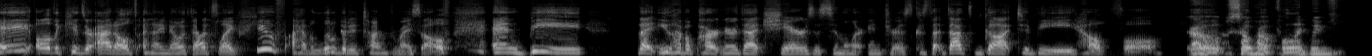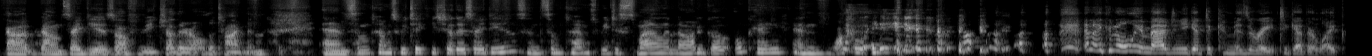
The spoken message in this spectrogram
A, all the kids are adults. And I know what that's like, phew, I have a little bit of time for myself. And B, that you have a partner that shares a similar interest because that, that's got to be helpful. Oh so helpful. Like we uh, bounce ideas off of each other all the time and and sometimes we take each other's ideas and sometimes we just smile and nod and go okay and walk away. And i can only imagine you get to commiserate together like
